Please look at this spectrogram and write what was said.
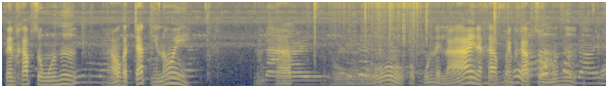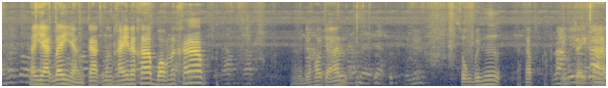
แฟนคลับส่งมาให้เอากระจัดให้หน้อยนะครับโอ้โห ขอบคุณหลายๆนะครับแฟนคลับส่งมาให้ถ้าอยากได้อย่างจากเมืองไทยนะครับ บอกนะครับเออเดี๋ยวเขาจะอันส่งไปให้นะครับเต็มใจขนาด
